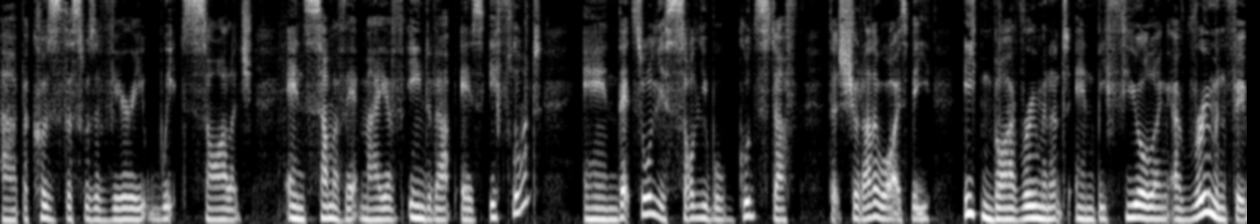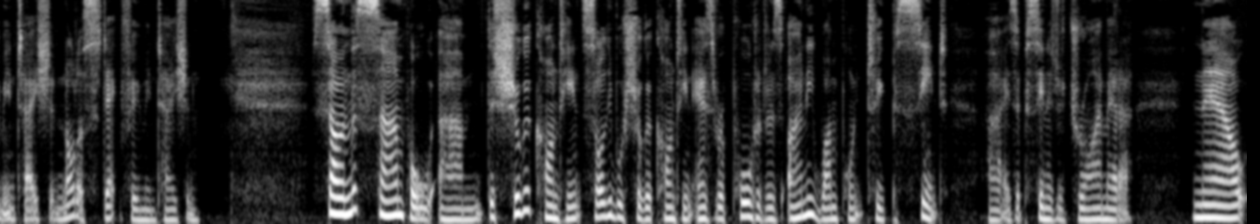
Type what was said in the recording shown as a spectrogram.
uh, because this was a very wet silage, and some of that may have ended up as effluent, and that's all your soluble good stuff that should otherwise be eaten by a ruminant and be fueling a rumen fermentation, not a stack fermentation. So, in this sample, um, the sugar content, soluble sugar content, as reported, is only 1.2% uh, as a percentage of dry matter. Now,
